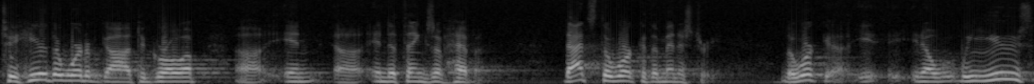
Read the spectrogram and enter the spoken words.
to hear the Word of God, to grow up uh, in, uh, into things of heaven. That's the work of the ministry. The work, uh, you, you, know, we use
